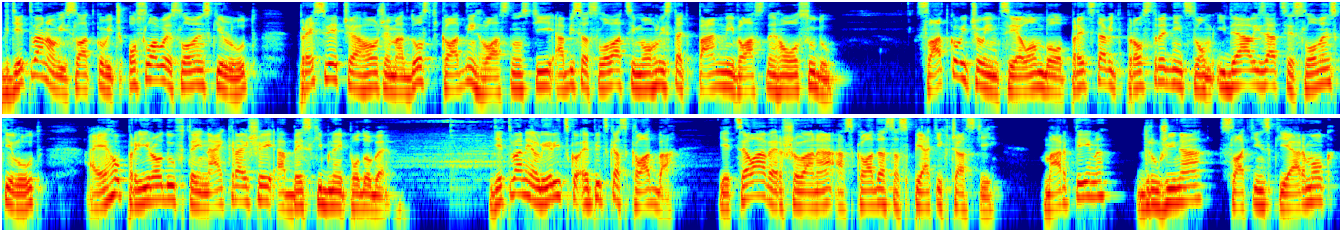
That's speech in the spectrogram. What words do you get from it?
V Detvanovi Sladkovič oslavuje slovenský ľud, presvieča ho, že má dosť kladných vlastností, aby sa Slováci mohli stať pánmi vlastného osudu. Sladkovičovým cieľom bolo predstaviť prostredníctvom idealizácie slovenský ľud a jeho prírodu v tej najkrajšej a bezchybnej podobe. Detvan je liricko-epická skladba. Je celá veršovaná a sklada sa z piatich častí. Martin, Družina, Slatinský jarmok,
